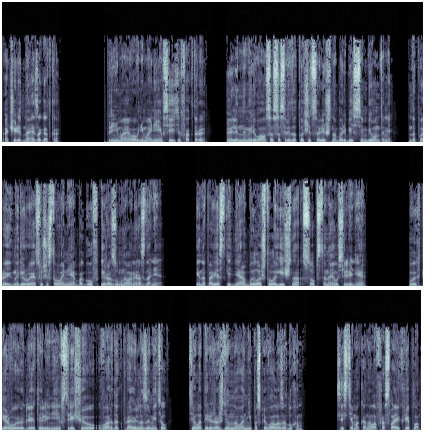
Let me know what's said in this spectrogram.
Очередная загадка. Принимая во внимание все эти факторы, Эллен намеревался сосредоточиться лишь на борьбе с симбионтами, до поры игнорируя существование богов и разумного мироздания. И на повестке дня было, что логично, собственное усиление. В их первую для этой линии встречу Вардак правильно заметил, тело перерожденного не поспевало за духом. Система каналов росла и крепла,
